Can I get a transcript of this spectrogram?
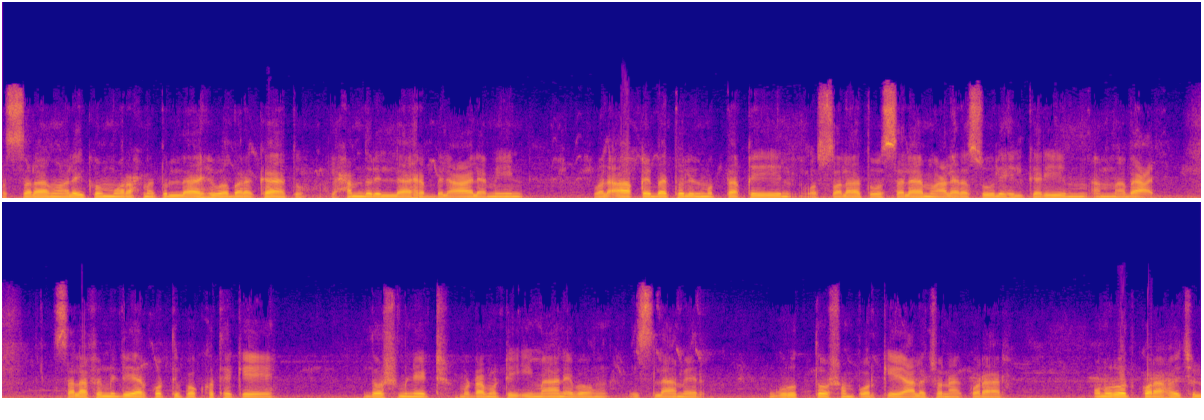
السلام عليكم ورحمة الله وبركاته الحمد لله رب العالمين والعاقبة للمتقين والصلاة والسلام على رسوله الكريم أما بعد সালাফি মিডিয়ার কর্তৃপক্ষ থেকে দশ মিনিট মোটামুটি ইমান এবং ইসলামের গুরুত্ব সম্পর্কে আলোচনা করার অনুরোধ করা হয়েছিল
